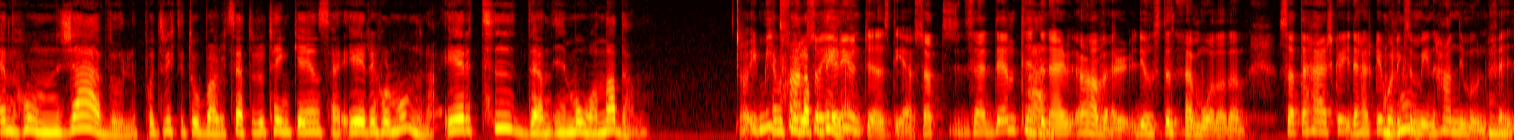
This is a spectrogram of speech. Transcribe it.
en honjävul på ett riktigt obehagligt sätt. Och då tänker jag igen så här, är det hormonerna? Är det tiden i månaden? Ja, I mitt fall så är det ju inte ens det. Så att så här, den tiden Nej. är över just den här månaden. Så att det här ska, det här ska ju vara liksom mm. min honeymoon face. Mm.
